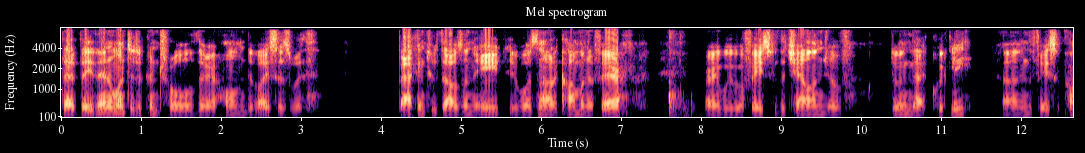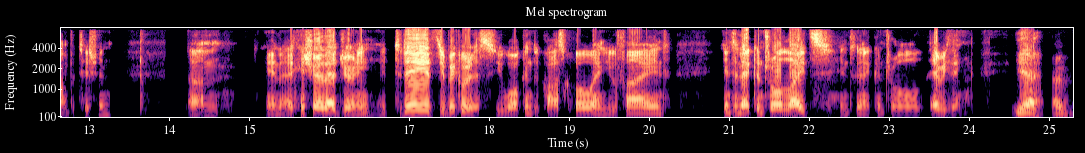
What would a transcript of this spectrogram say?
that they then wanted to control their home devices with. Back in 2008, it was not a common affair, right? We were faced with the challenge of doing that quickly uh, in the face of competition. Um, and I can share that journey. Today, it's ubiquitous. You walk into Costco and you find internet controlled lights, internet controlled everything. Yeah, I'm,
